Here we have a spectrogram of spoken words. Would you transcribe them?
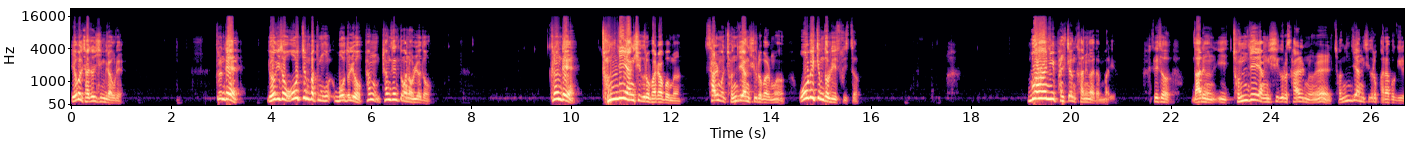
이걸 자존심이라고 그래. 그런데 여기서 5점밖에 못 올려. 평, 평생 동안 올려도. 그런데 존재 양식으로 바라보면, 삶은 존재 양식으로 바라보면 500점 돌릴 수 있어. 무한히 발전 가능하단 말이에요. 그래서 나는 이 존재 양식으로 삶을 존재 양식으로 바라보기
